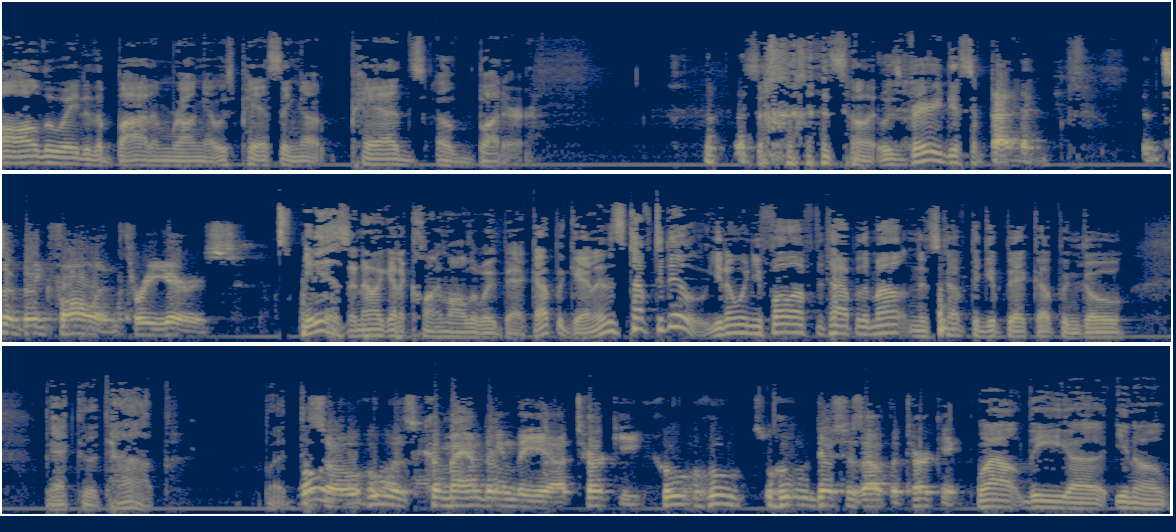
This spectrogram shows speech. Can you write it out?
all the way to the bottom rung. I was passing out pads of butter. so, so it was very disappointing. it's a big fall in three years. It is, and now I got to climb all the way back up again, and it's tough to do. You know, when you fall off the top of the mountain, it's tough to get back up and go back to the top. But so, who was commanding the uh, turkey? Who who who dishes out the turkey? well, the uh, you know,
